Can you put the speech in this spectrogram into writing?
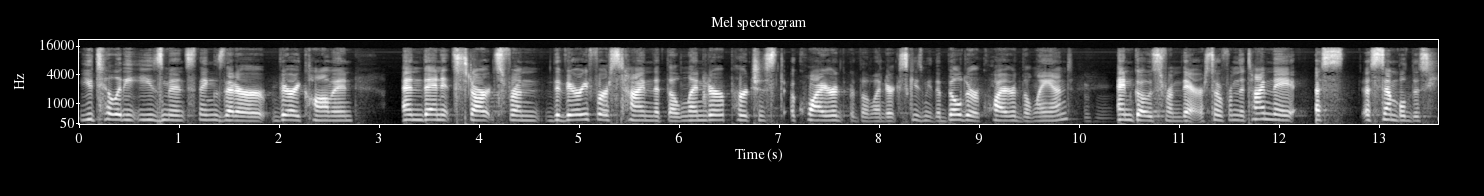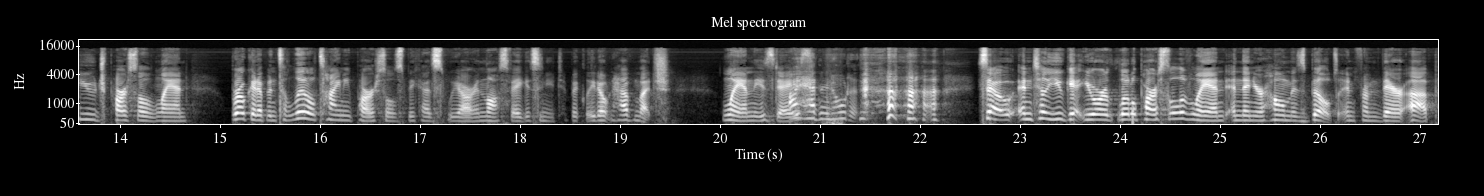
utility easements, things that are very common. And then it starts from the very first time that the lender purchased, acquired, or the lender, excuse me, the builder acquired the land mm-hmm. and goes from there. So from the time they as- assembled this huge parcel of land, broke it up into little tiny parcels because we are in Las Vegas and you typically don't have much land these days I hadn't noticed. So until you get your little parcel of land and then your home is built, and from there up.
